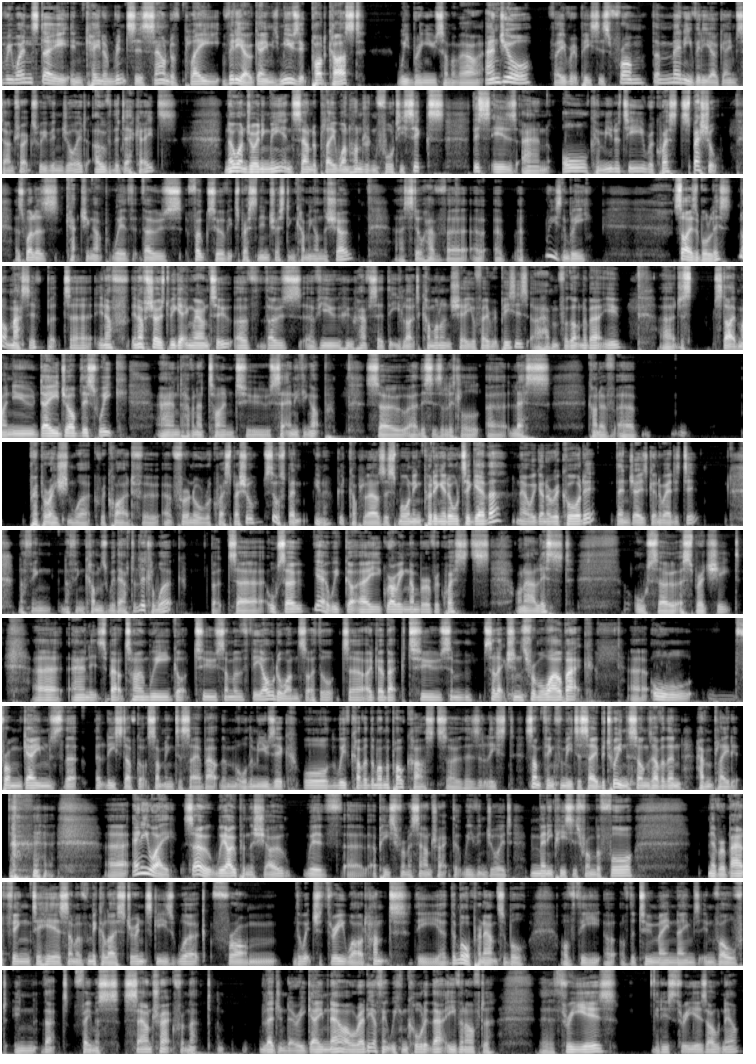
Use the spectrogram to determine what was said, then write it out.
Every Wednesday in Cane and Rinse's Sound of Play video games music podcast, we bring you some of our and your favourite pieces from the many video game soundtracks we've enjoyed over the decades. No one joining me in Sound of Play 146. This is an all community request special, as well as catching up with those folks who have expressed an interest in coming on the show. I still have a, a, a, a reasonably sizable list, not massive, but uh, enough enough shows to be getting round to. Of those of you who have said that you'd like to come on and share your favourite pieces, I haven't forgotten about you. Uh, just started my new day job this week and haven't had time to set anything up. So uh, this is a little uh, less kind of. Uh, preparation work required for uh, for an all request special still spent you know a good couple of hours this morning putting it all together now we're going to record it then jay's going to edit it nothing nothing comes without a little work. But uh, also, yeah, we've got a growing number of requests on our list. Also, a spreadsheet, uh, and it's about time we got to some of the older ones. So I thought uh, I'd go back to some selections from a while back, uh, all from games that at least I've got something to say about them, or the music, or we've covered them on the podcast. So there's at least something for me to say between the songs, other than haven't played it. Uh, anyway, so we open the show with uh, a piece from a soundtrack that we've enjoyed many pieces from before. Never a bad thing to hear some of Mikolai Stroinski's work from The Witcher 3 Wild Hunt, the uh, the more pronounceable of the uh, of the two main names involved in that famous soundtrack from that legendary game now already. I think we can call it that even after uh, 3 years. It is 3 years old now.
